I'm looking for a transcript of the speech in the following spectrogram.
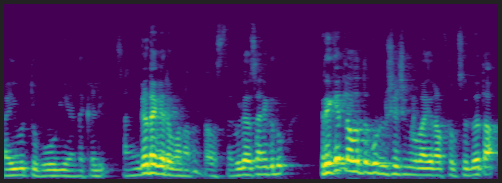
കൈവിട്ടു പോവുകയാണ് കളി. സങ്കടകരമാണ് അവരുടെ അവസ്ഥ. വീഡിയോ അവസാനിക്കുന്നു. ക്രിക്കറ്റ് ലോകത്തെ കൂടുതൽ വിശേഷങ്ങളുമായി റാഫ്റ്റോക്സ് എത്താം.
